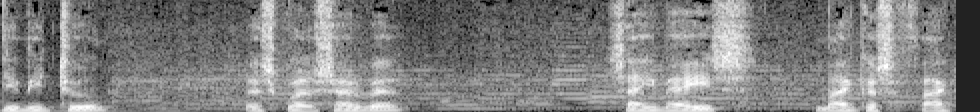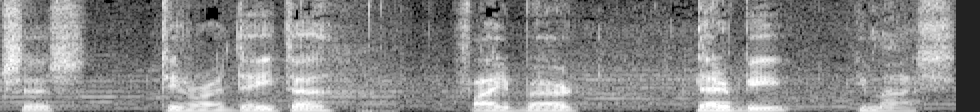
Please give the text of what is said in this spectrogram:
DB2, SQL Server, Sybase, Microsoft Access, Teradata, Firebird, Derby y más.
